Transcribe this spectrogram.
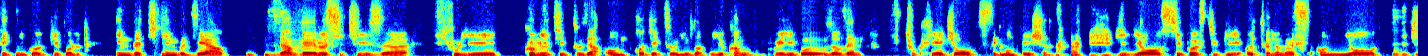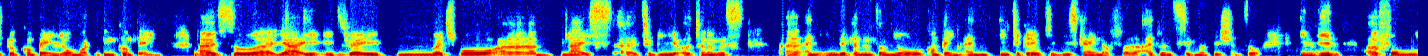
technical people in the team, but they are, their velocity is uh, fully committed to their own project. So you don't, you can't really bother them to create your segmentation. You're supposed to be autonomous on your digital campaign, your marketing campaign. Uh, so uh, yeah, it, it's very much more um, nice uh, to be autonomous uh, and independent on your campaign and integrated this kind of uh, advanced segmentation. So indeed, uh, for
